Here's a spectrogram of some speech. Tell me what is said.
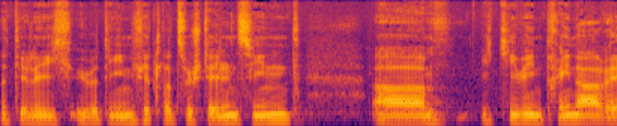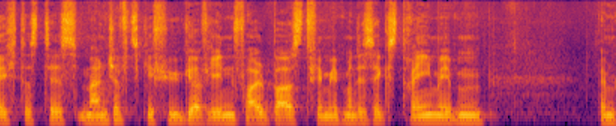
natürlich über die Inviertler zu stellen sind. Ähm, ich gebe Ihnen Trainer recht, dass das Mannschaftsgefüge auf jeden Fall passt. Für mich hat man das extrem eben beim,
